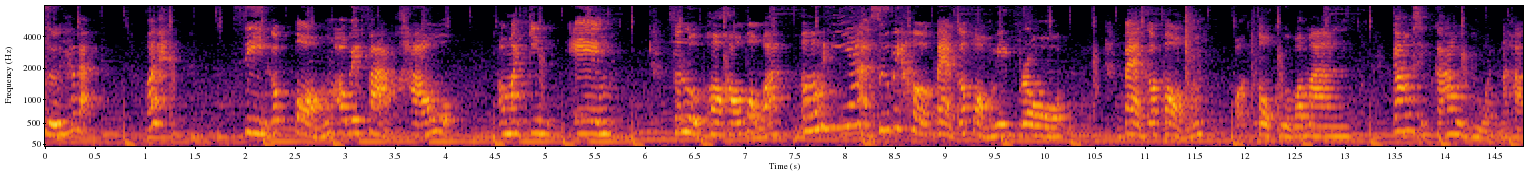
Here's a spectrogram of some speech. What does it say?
ซื้อแค่แบบเอ้ยสี่กระป๋องเอาไปฝากเขาเอามากินเอง สรุปพอเขาบอกว่า เออเนี่ยซื้อไปเถอะแปดกระป๋องมีโปรแปดกระป๋องตกอยู่ประมาณ 99 หยวนนะคะ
